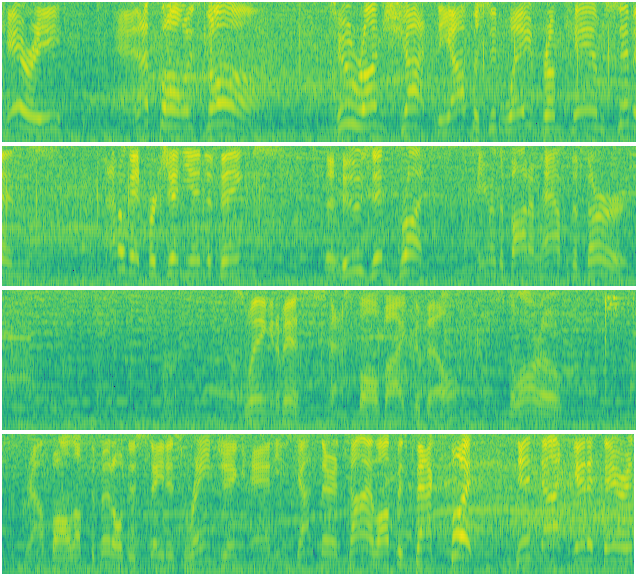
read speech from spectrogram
carry. And that ball is gone. Two run shot the opposite way from Cam Simmons. That'll get Virginia into things. The Hoos in front here in the bottom half of the third. Swing and a miss. Fastball by Cabell. Scalaro. Ground ball up the middle. De Sedas ranging, and he's got there in time off his back foot. Did not get it there in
